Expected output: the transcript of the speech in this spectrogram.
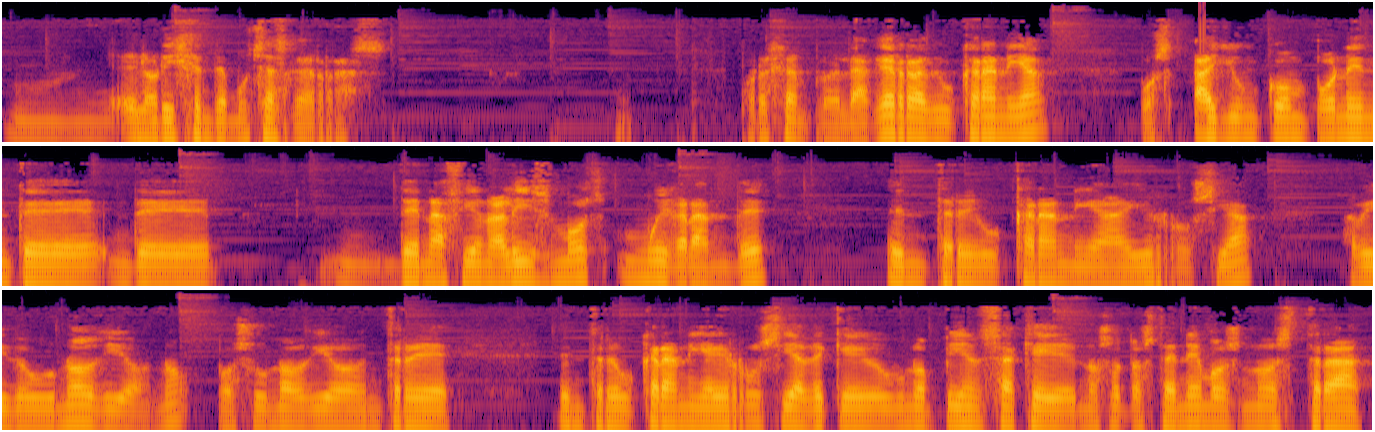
mm, el origen de muchas guerras. Por ejemplo, en la guerra de Ucrania, pues hay un componente de, de nacionalismos muy grande entre Ucrania y Rusia, ha habido un odio, ¿no? Pues un odio entre, entre Ucrania y Rusia de que uno piensa que nosotros tenemos nuestra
